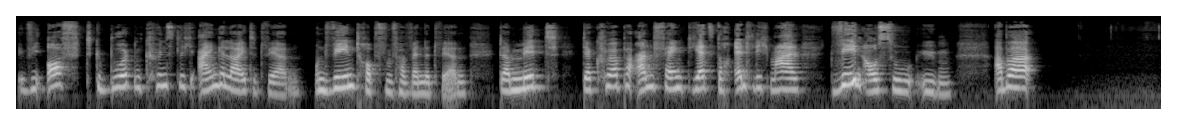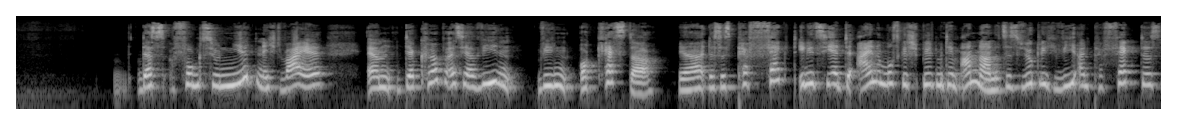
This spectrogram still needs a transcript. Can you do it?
wie oft Geburten künstlich eingeleitet werden und Wehentropfen verwendet werden, damit der Körper anfängt, jetzt doch endlich mal Wehen auszuüben. Aber das funktioniert nicht, weil ähm, der Körper ist ja wie ein, wie ein Orchester. Ja, das ist perfekt initiiert. Der eine Muskel spielt mit dem anderen. Das ist wirklich wie ein perfektes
